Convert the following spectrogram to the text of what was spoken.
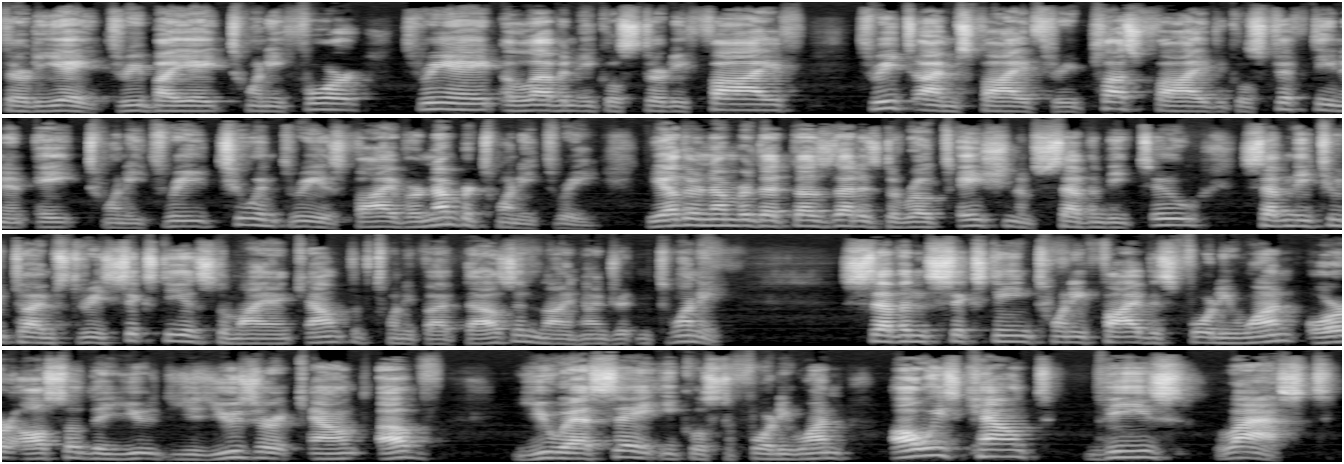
38. 3 by 8, 24. 3 and 8, 11 equals 35. 3 times 5, 3 plus 5 equals 15 and 8, 23. 2 and 3 is 5, or number 23. The other number that does that is the rotation of 72. 72 times 360 is the Mayan count of 25,920. 7, 16, 25 is 41, or also the user account of USA equals to 41. Always count these last.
